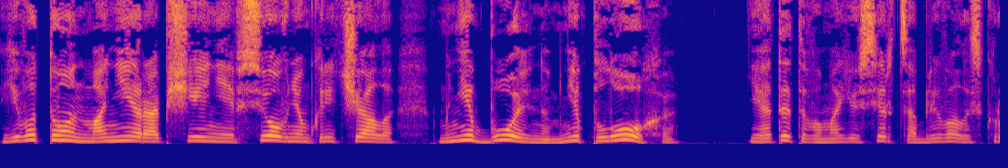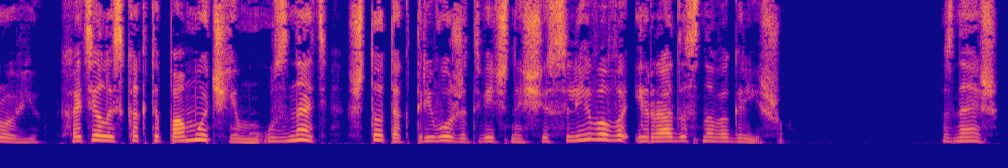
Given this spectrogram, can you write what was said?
Его тон, манера общения, все в нем кричало «Мне больно, мне плохо». И от этого мое сердце обливалось кровью. Хотелось как-то помочь ему, узнать, что так тревожит вечно счастливого и радостного Гришу. Знаешь,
